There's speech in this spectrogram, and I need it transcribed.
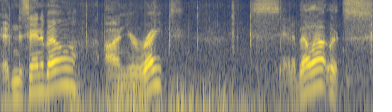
Heading to Sanibel, on your right, Sanibel Outlets.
